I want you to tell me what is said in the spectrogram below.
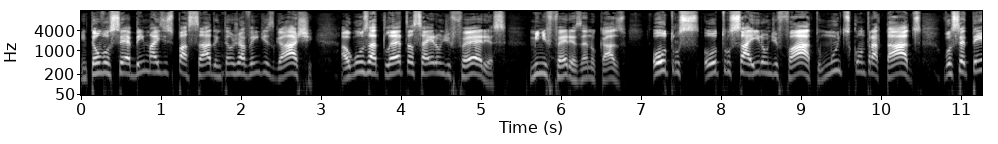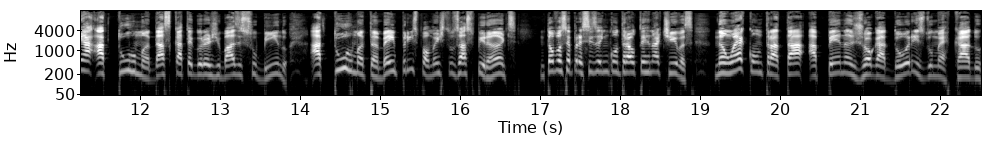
Então você é bem mais espaçado, então já vem desgaste. Alguns atletas saíram de férias, mini férias, né, no caso. Outros, outros saíram de fato, muitos contratados. Você tem a, a, turma das categorias de base subindo, a turma também, principalmente dos aspirantes. Então você precisa encontrar alternativas. Não é contratar apenas jogadores do mercado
